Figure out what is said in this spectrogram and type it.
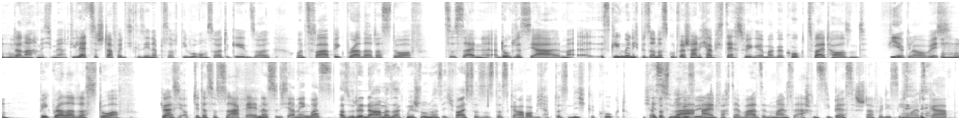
Mhm. Danach nicht mehr. Die letzte Staffel, die ich gesehen habe, ist auch die, worum es heute gehen soll. Und zwar Big Brother, das Dorf. Es ist ein dunkles Jahr. Es ging mir nicht besonders gut. Wahrscheinlich habe ich es deswegen immer geguckt. 2004, glaube ich. Mhm. Big Brother, das Dorf. Ich weiß nicht, ob dir das was sagt. Erinnerst du dich an irgendwas? Also der Name sagt mir schon was. Ich weiß, dass es das gab, aber ich habe das nicht geguckt. Ich habe Es das nie war gesehen. einfach der Wahnsinn. Meines Erachtens die beste Staffel, die es jemals gab.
